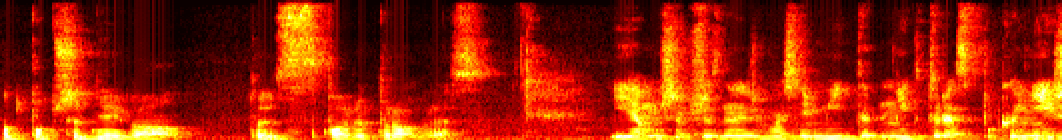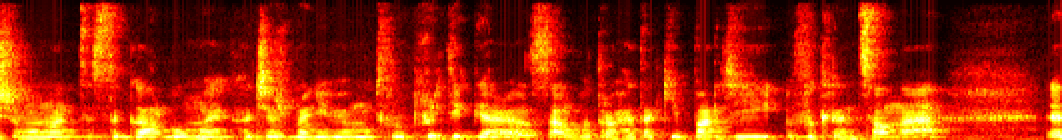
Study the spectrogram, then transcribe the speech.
od poprzedniego to jest spory progres. I ja muszę przyznać, że właśnie mi te, niektóre spokojniejsze momenty z tego albumu, jak chociażby, nie wiem, utwór Pretty Girls, albo trochę takie bardziej wykręcone, yy,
